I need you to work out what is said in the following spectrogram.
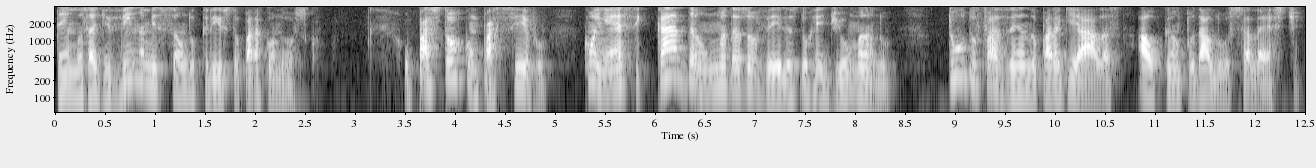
temos a divina missão do Cristo para conosco. O pastor compassivo conhece cada uma das ovelhas do redil humano, tudo fazendo para guiá-las ao campo da luz celeste.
